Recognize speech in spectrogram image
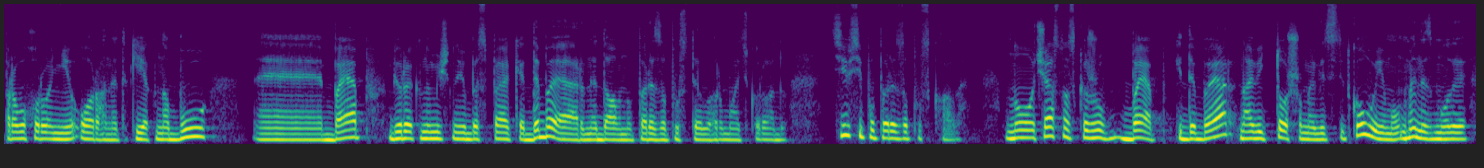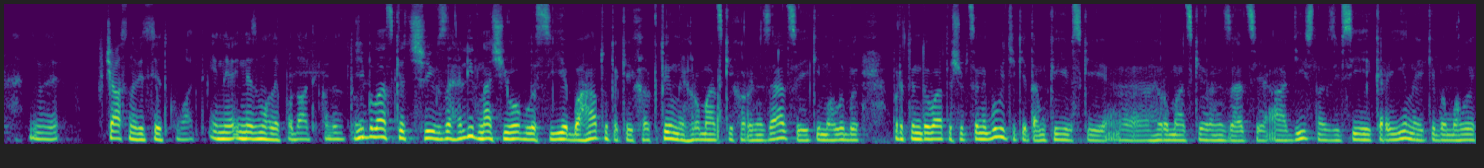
правоохоронні органи, такі як НАБУ, БЕП, Бюро економічної безпеки, ДБР недавно перезапустило громадську раду. Ці всі поперезапускали. Ну, чесно скажу, БЕП і ДБР, навіть то, що ми відслідковуємо, ми не змогли е, вчасно відслідкувати і не, і не змогли подати кандидатуру. Скажіть, будь ласка, чи взагалі в нашій області є багато таких активних громадських організацій, які могли би претендувати, щоб це не були тільки там київські е, громадські організації, а дійсно зі всієї країни, які би могли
